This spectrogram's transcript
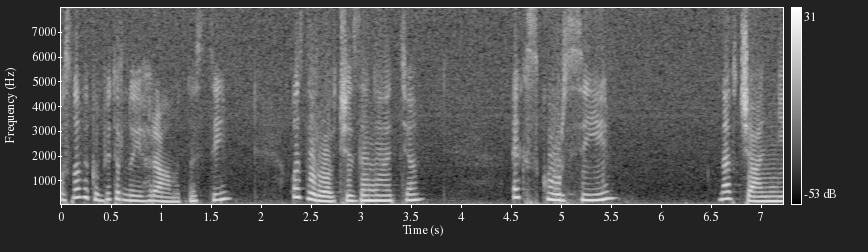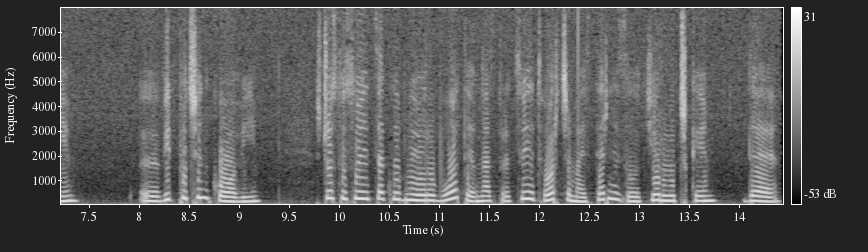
основи комп'ютерної грамотності, оздоровчі заняття, екскурсії, навчальні, е, відпочинкові. Що стосується клубної роботи, в нас працює творча майстерня Золоті ручки, де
